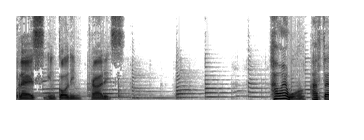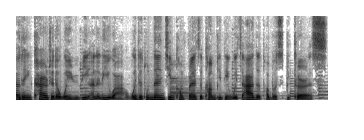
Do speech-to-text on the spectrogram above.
place in golden prize. However, I felt encouraged when Yu Bin and Liwa went to Nanjing conference competing with other top speakers.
